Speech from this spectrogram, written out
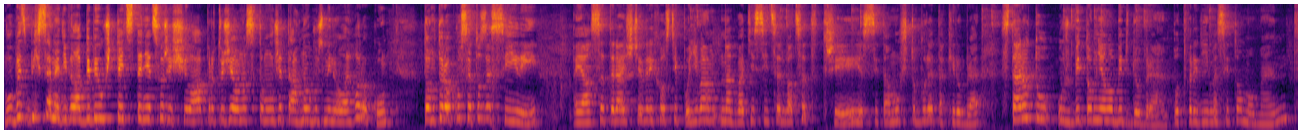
vůbec bych se nedivila, kdyby už teď jste něco řešila, protože ono se to může táhnout už z minulého roku, tomto roku se to zesílí a já se teda ještě v rychlosti podívám na 2023, jestli tam už to bude taky dobré. Starotu už by to mělo být dobré. Potvrdíme si to moment.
